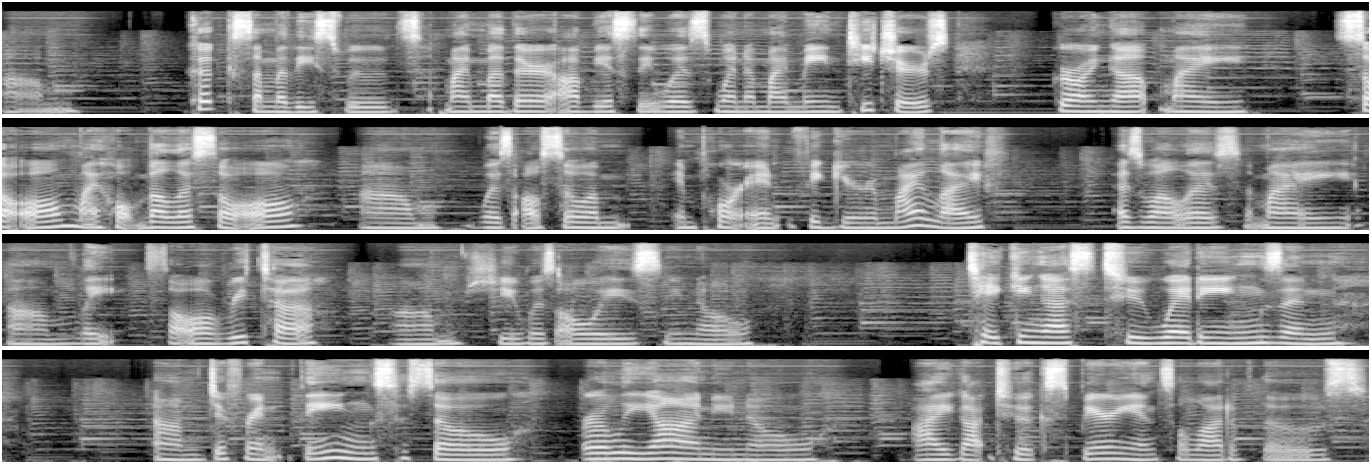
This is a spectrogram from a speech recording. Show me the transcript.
um, cook some of these foods. My mother obviously was one of my main teachers growing up. My so'o my hopvela so'o um, was also an important figure in my life, as well as my um, late Saul Rita. Um, she was always, you know, taking us to weddings and um, different things. So early on, you know, I got to experience a lot of those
